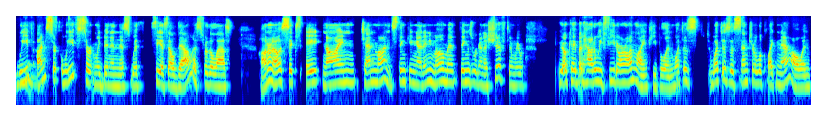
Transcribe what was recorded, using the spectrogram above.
we've i'm we've certainly been in this with csl dallas for the last i don't know six eight nine ten months thinking at any moment things were going to shift and we were okay but how do we feed our online people and what does what does the center look like now? And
